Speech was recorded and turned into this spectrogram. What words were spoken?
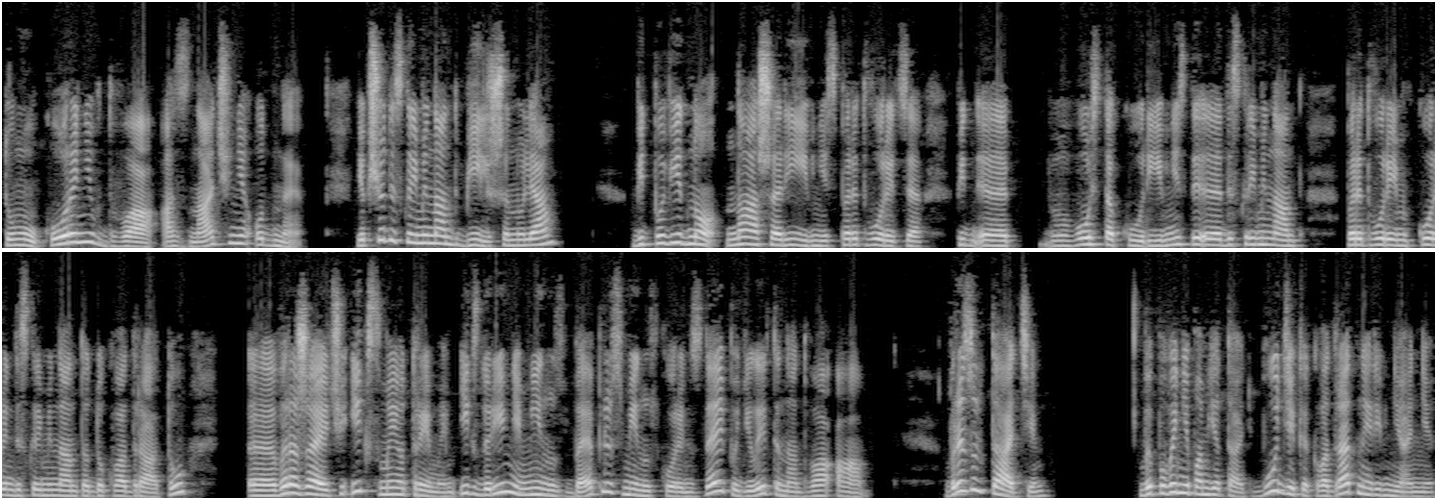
тому коренів 2, а значення одне. Якщо дискримінант більше нуля, відповідно, наша рівність перетвориться під, е, в ось таку рівність е, дискримінант перетворюємо корінь дискримінанта до квадрату. Е, виражаючи х, ми отримаємо х дорівнює мінус b плюс мінус корінь з d поділити на 2а. В результаті ви повинні пам'ятати, будь-яке квадратне рівняння,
